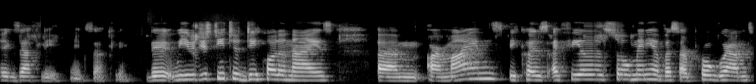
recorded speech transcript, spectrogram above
Exactly, exactly. The, we just need to decolonize um, our minds because I feel so many of us are programmed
